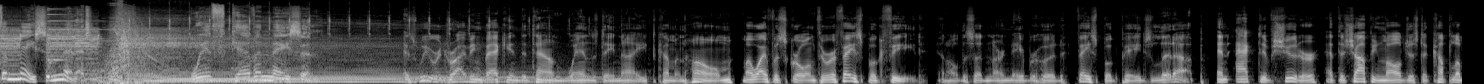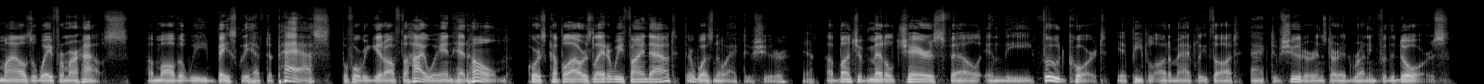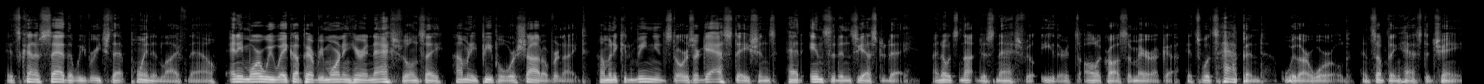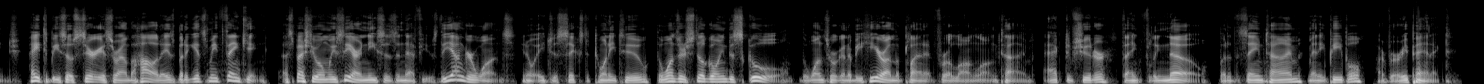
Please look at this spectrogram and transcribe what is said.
The Mason Minute with Kevin Mason. As we were driving back into town Wednesday night, coming home, my wife was scrolling through her Facebook feed, and all of a sudden our neighborhood Facebook page lit up. An active shooter at the shopping mall just a couple of miles away from our house a mall that we basically have to pass before we get off the highway and head home. Of course, a couple hours later, we find out there was no active shooter. Yeah. A bunch of metal chairs fell in the food court, yet people automatically thought active shooter and started running for the doors. It's kind of sad that we've reached that point in life now. Anymore, we wake up every morning here in Nashville and say, How many people were shot overnight? How many convenience stores or gas stations had incidents yesterday? I know it's not just Nashville either, it's all across America. It's what's happened with our world, and something has to change. I hate to be so serious around the holidays, but it gets me thinking, especially when we see our nieces and nephews, the younger ones, you know, ages 6 to 22, the ones that are still going to school, the ones who are going to be here on the planet for a long, long time. Active shooter? Thankfully, no. But at the same time, many people are very panicked.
